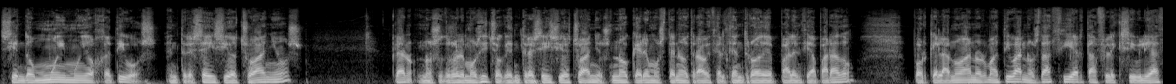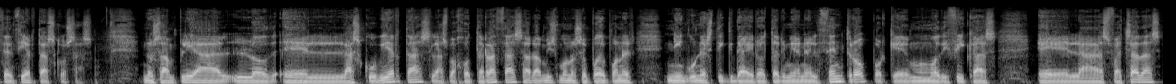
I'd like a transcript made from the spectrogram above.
siendo muy, muy objetivos, entre 6 y 8 años, Claro, nosotros le hemos dicho que entre 6 y 8 años no queremos tener otra vez el centro de Palencia parado, porque la nueva normativa nos da cierta flexibilidad en ciertas cosas. Nos amplía las cubiertas, las bajoterrazas. Ahora mismo no se puede poner ningún stick de aerotermia en el centro porque modificas eh, las fachadas.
